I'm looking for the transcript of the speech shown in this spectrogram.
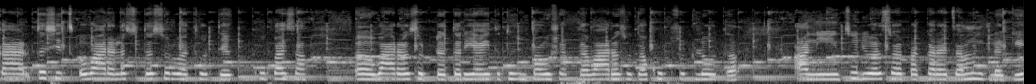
का तशीच वाऱ्याला सुद्धा सुरुवात होते. खूप असा वारं सुटतं तर या इथं तुम्ही पाहू शकता वारं सुद्धा खूप सुटलं होतं. आणि चुलीवर स्वयंपाक करायचा म्हटलं की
